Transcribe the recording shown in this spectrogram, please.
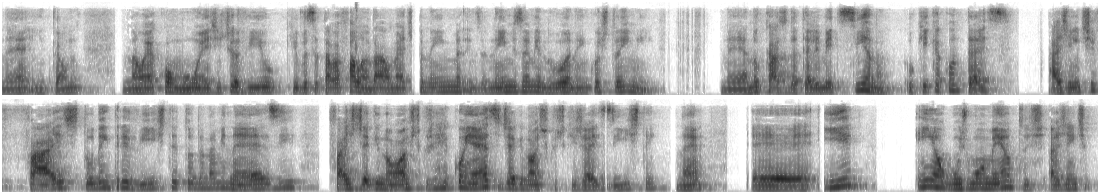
né? Então, não é comum. A gente ouviu o que você estava falando. Ah, o médico nem, nem me examinou, nem encostou em mim. Né? No caso da telemedicina, o que, que acontece? A gente faz toda a entrevista toda a anamnese, faz diagnósticos, reconhece diagnósticos que já existem, né? É, e em alguns momentos a gente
